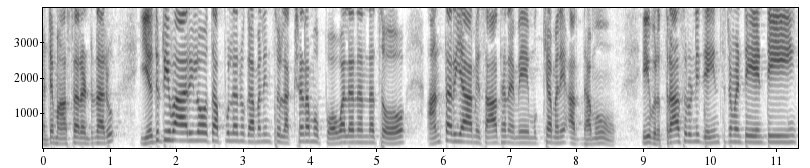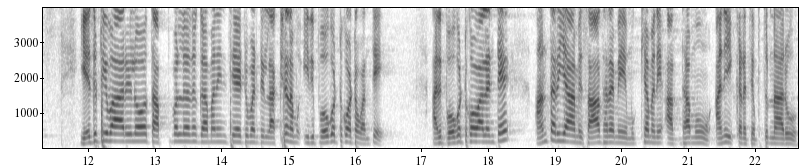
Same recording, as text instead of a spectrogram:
అంటే మాస్టర్ అంటున్నారు ఎదుటి వారిలో తప్పులను గమనించు లక్షణము పోవలనన్నచో అంతర్యామి సాధనమే ముఖ్యమని అర్థము. ఈ వృత్రాసురుణ్ణి జయించడం అంటే ఏంటి? ఎదుటి వారిలో తప్పులను గమనించేటువంటి లక్షణము ఇది పోగొట్టుకోవటం అంతే. అది పోగొట్టుకోవాలంటే అంతర్యామి సాధనమే ముఖ్యమని అర్థము అని ఇక్కడ చెప్తున్నారు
